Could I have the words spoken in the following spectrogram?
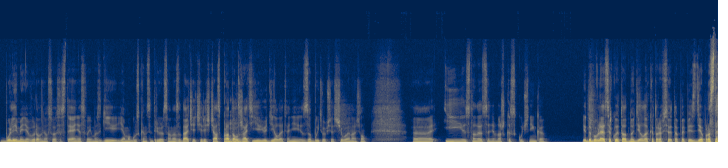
более-менее выровнял свое состояние, свои мозги, я могу сконцентрироваться на задаче, через час продолжать mm-hmm. ее делать, а не забыть вообще, с чего я начал. Э, и становится немножко скучненько и добавляется какое-то одно дело, которое все это по пизде просто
